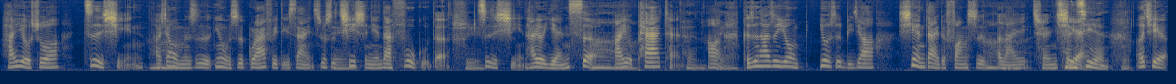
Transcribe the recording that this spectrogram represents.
还有说。字型好像我们是、嗯、因为我是 graphic design，就是七十年代复古的字型，还有颜色，啊、还有 pattern 啊。可是它是用又是比较现代的方式来呈现，呈现而且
